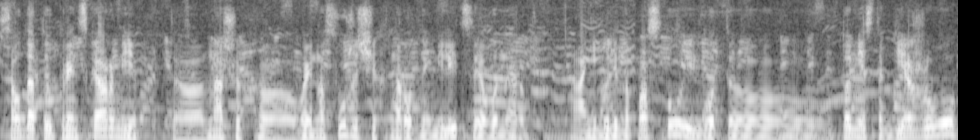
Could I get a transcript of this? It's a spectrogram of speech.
солдаты украинской армии наших э, военнослужащих народной милиции ЛНР. Они были на посту, и вот э, то место, где я живу,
